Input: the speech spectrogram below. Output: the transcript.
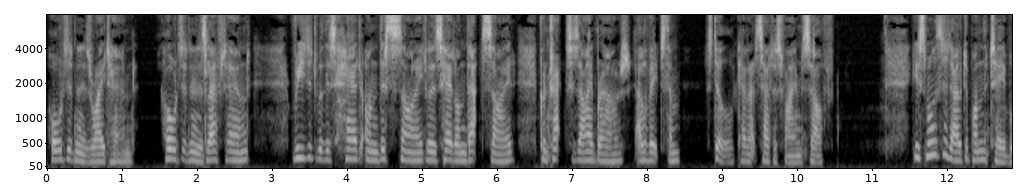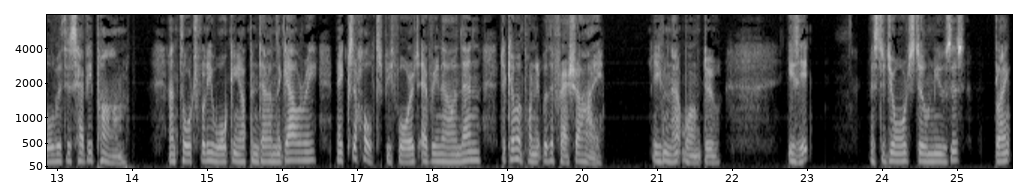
holds it in his right hand, holds it in his left hand, reads it with his head on this side, with his head on that side, contracts his eyebrows, elevates them, still cannot satisfy himself. He smooths it out upon the table with his heavy palm, and thoughtfully walking up and down the gallery, makes a halt before it every now and then to come upon it with a fresh eye. Even that won't do. Is it, Mr. George still muses, blank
